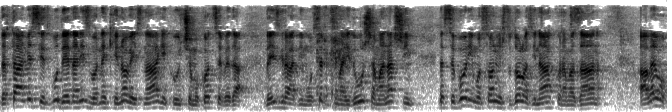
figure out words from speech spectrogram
da taj mjesec bude jedan izvor neke nove snage koju ćemo kod sebe da, da izgradimo u srcima i dušama našim, da se borimo sa onim što dolazi nakon Ramazana. Ali evo,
